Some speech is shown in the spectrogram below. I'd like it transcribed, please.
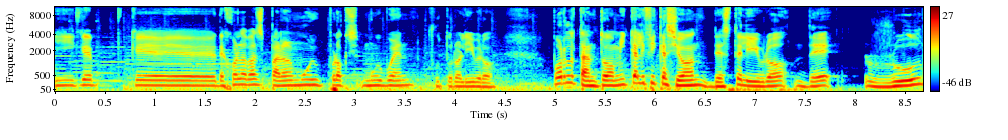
Y que, que dejó las bases para un muy, muy buen futuro libro. Por lo tanto, mi calificación de este libro de Rule,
